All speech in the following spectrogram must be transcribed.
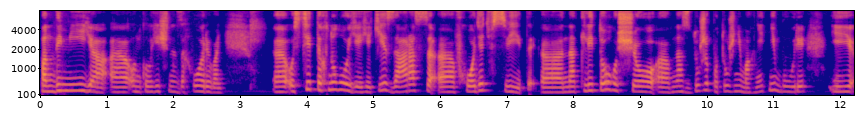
пандемія е, онкологічних захворювань. Е, Ось ці технології, які зараз е, входять в світ, е, на тлі того, що в нас дуже потужні магнітні бурі, і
